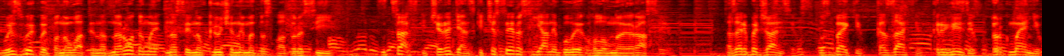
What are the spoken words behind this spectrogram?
Ви звикли панувати над народами, насильно включеними до складу Росії. У царські чи радянські часи росіяни були головною расою. Азербайджанців, узбеків, казахів, киргизів, туркменів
